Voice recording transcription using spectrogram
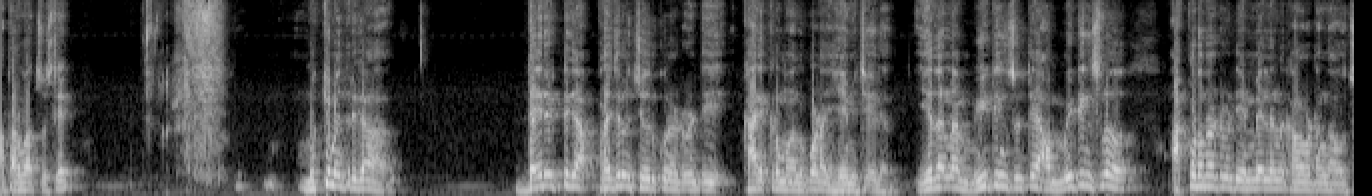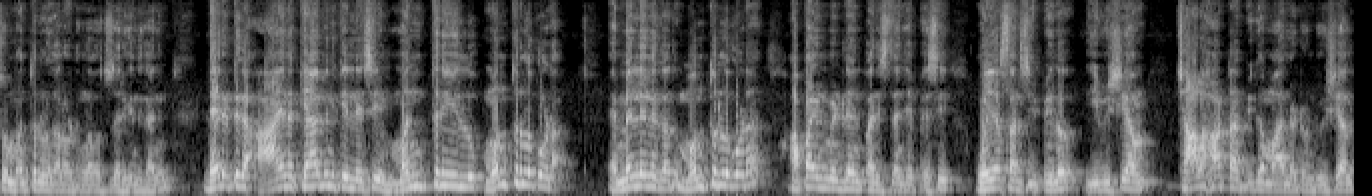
ఆ తర్వాత చూస్తే ముఖ్యమంత్రిగా డైరెక్ట్గా ప్రజలను చేరుకున్నటువంటి కార్యక్రమాలు కూడా ఏమి చేయలేదు. ఏదన్నా మీటింగ్స్ ఉంటే ఆ మీటింగ్స్లో అక్కడ ఉన్నటువంటి ఎమ్మెల్యేలను కలవటం కావచ్చు మంత్రులను కలవటం కావచ్చు జరిగింది కానీ డైరెక్ట్గా ఆయన క్యాబిన్కి వెళ్ళేసి మంత్రులు మంత్రులు కూడా ఎమ్మెల్యేలే కాదు మంత్రులు కూడా అపాయింట్మెంట్ లేని పరిస్థితి అని చెప్పేసి వైఎస్ఆర్సీపీలో ఈ విషయం చాలా హాట్ టాపిక్గా మారినటువంటి విషయాలు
